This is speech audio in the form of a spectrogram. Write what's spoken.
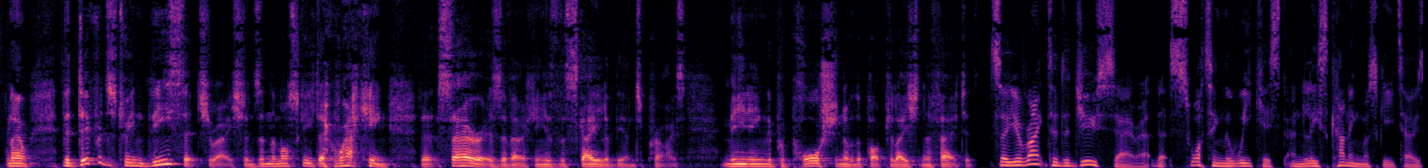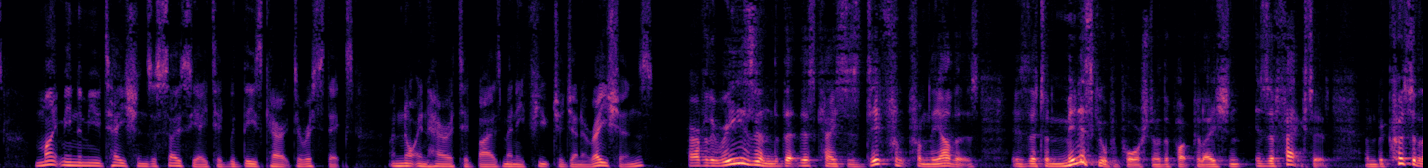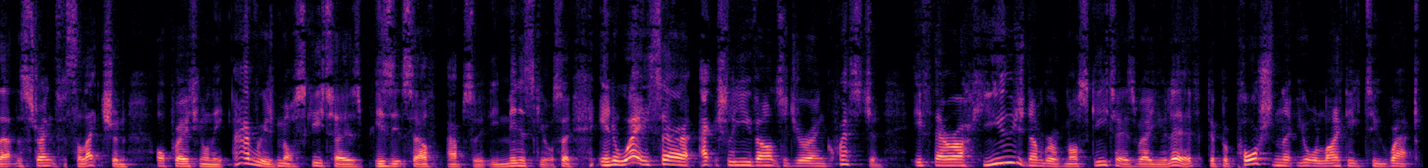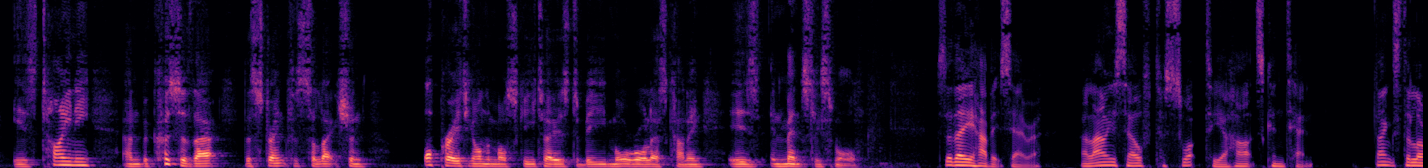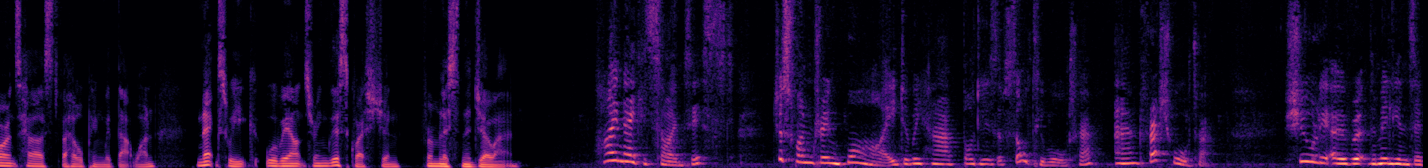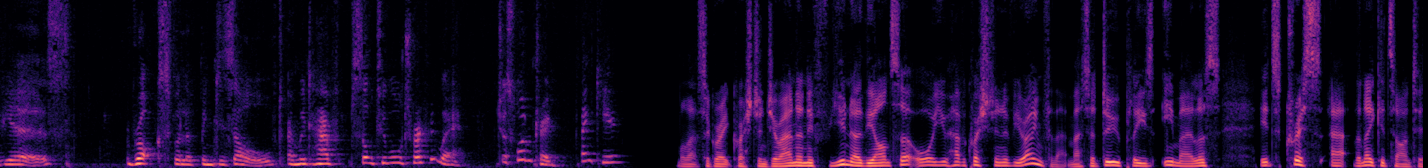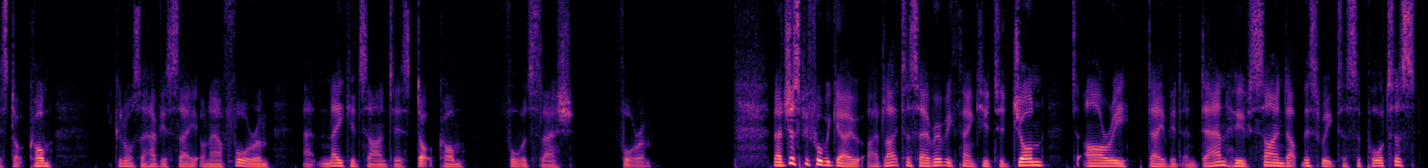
Now, the difference between these situations and the mosquito whacking that Sarah is evoking is the scale of the enterprise, meaning the proportion of the population affected. So you're right to deduce, Sarah, that swatting the weakest and least cunning mosquitoes might mean the mutations associated with these characteristics are not inherited by as many future generations. However, the reason that this case is different from the others is that a minuscule proportion of the population is affected. And because of that, the strength of selection operating on the average mosquitoes is itself absolutely minuscule. So, in a way, Sarah, actually, you've answered your own question. If there are a huge number of mosquitoes where you live, the proportion that you're likely to whack is tiny. And because of that, the strength of selection operating on the mosquitoes to be more or less cunning is immensely small. So there you have it, Sarah. Allow yourself to swat to your heart's content. Thanks to Laurence Hurst for helping with that one. Next week, we'll be answering this question from listener Joanne. Hi, Naked Scientist. Just wondering why do we have bodies of salty water and fresh water? Surely over the millions of years, rocks will have been dissolved and we'd have salty water everywhere. Just wondering. Thank you. Well, that's a great question, Joanne. And if you know the answer or you have a question of your own for that matter, do please email us. It's chris at thenakedscientist.com. You can also have your say on our forum at nakedscientist.com forward slash forum. Now, just before we go, I'd like to say a very big thank you to John, to Ari, David, and Dan who've signed up this week to support us,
